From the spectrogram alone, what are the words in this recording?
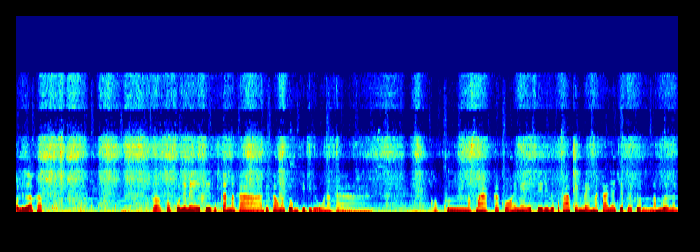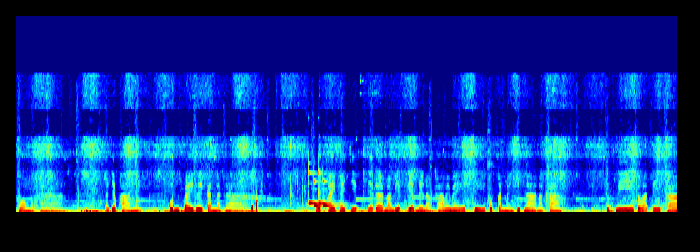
ก็เหลือครับ ก็ขอบคุณแม่เอซีทุกท่านนะคะ ที่เข้ามาชมคลิปวิดีโอนะคะ ขอบคุณมากๆ ก็ขอให้แม่เอซีในสุขภาพแข็งแรงนะคะอย่าเจ็บอย่าจนร่ำรวยเงินทองนะคะเราจะผ่านพ้นไปด้วยกันนะคะพวกใครใครเจ็บอย่าได้มาเบียดเบียนเลยนะคะแม่แม่เอซีพบกันใหม่คลิปหน้านะคะ คลิปนี้สวัสดีค่ะ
